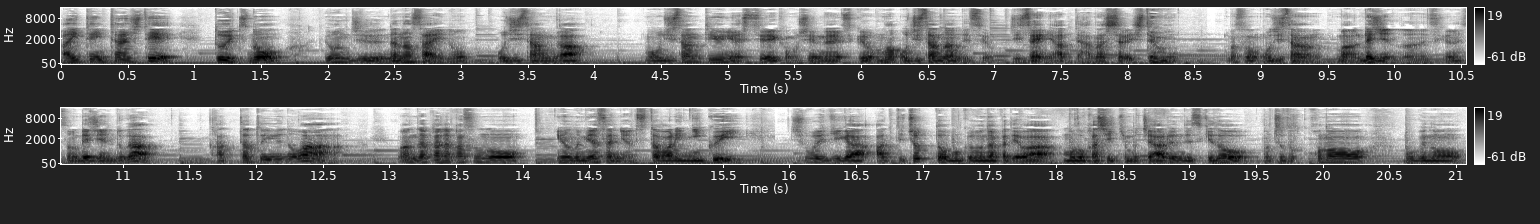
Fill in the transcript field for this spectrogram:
相手に対してドイツの47歳のおじさんが、まあ、おじさんっていうには失礼かもしれないですけど、まあおじさんなんですよ。実際に会って話したりしても。まあそのおじさん、まあレジェンドなんですけどね、そのレジェンドが勝ったというのは、まあなかなかその日本の皆さんには伝わりにくい衝撃があって、ちょっと僕の中ではもどかしい気持ちはあるんですけど、ちょっとこの僕の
